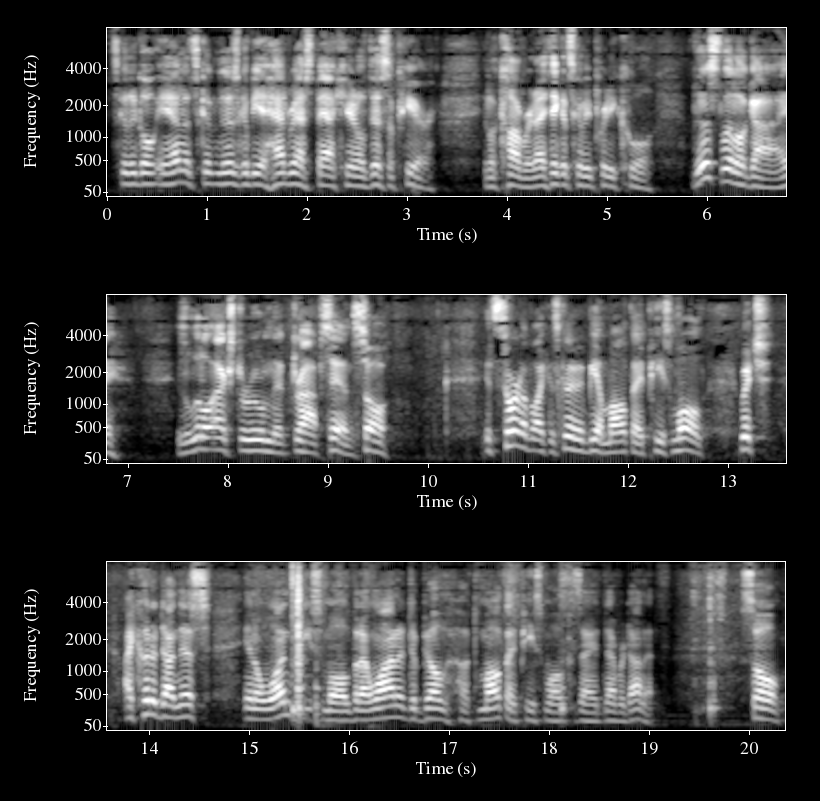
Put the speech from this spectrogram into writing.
It's going to go in. It's going to, there's going to be a headrest back here. It'll disappear. It'll cover it. I think it's going to be pretty cool. This little guy is a little extra room that drops in. So it's sort of like it's going to be a multi-piece mold, which I could have done this in a one-piece mold, but I wanted to build a multi-piece mold because I had never done it. So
